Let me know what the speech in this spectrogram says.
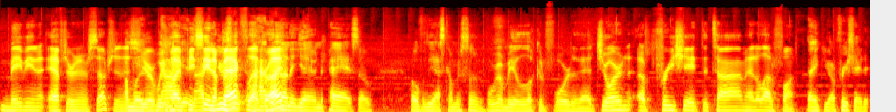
maybe after an interception this year, we might get- be seeing a use it. I haven't right? done it yet in the past, so hopefully that's coming soon. We're gonna be looking forward to that. Jordan, appreciate the time. Had a lot of fun. Thank you. I appreciate it.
